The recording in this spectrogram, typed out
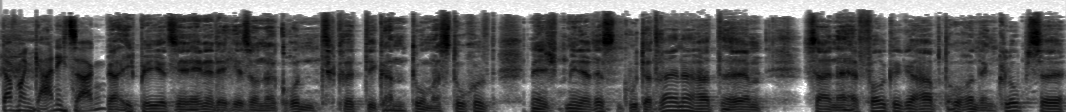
Darf man gar nichts sagen? Ja, ich bin jetzt nicht einer, der hier so eine Grundkritik an Thomas Tuchel. Ich meine, das ist ein guter Trainer, hat ähm, seine Erfolge gehabt, auch in den Clubs. Äh,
